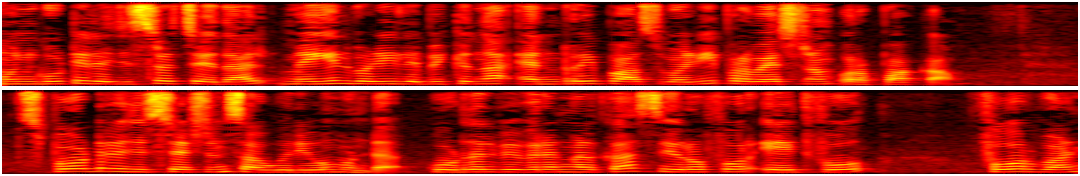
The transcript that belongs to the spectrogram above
മുൻകൂട്ടി രജിസ്റ്റർ ചെയ്താൽ മെയിൽ വഴി ലഭിക്കുന്ന എൻട്രി പാസ് വഴി പ്രവേശനം ഉറപ്പാക്കാം. സ്പോട്ട് രജിസ്ട്രേഷൻ സൗകര്യവുമുണ്ട്. കൂടുതൽ വിവരങ്ങൾക്ക് zero four eight four four one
